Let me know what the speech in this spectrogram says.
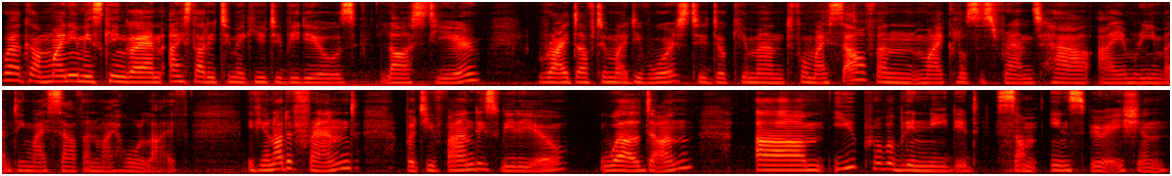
Welcome, my name is Kinga and I started to make YouTube videos last year, right after my divorce, to document for myself and my closest friends how I am reinventing myself and my whole life. If you're not a friend, but you found this video, well done. Um, you probably needed some inspiration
